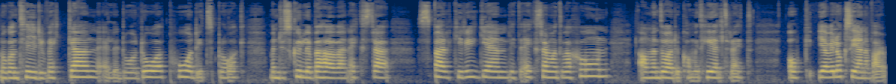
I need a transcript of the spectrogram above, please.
någon tid i veckan eller då och då på ditt språk, men du skulle behöva en extra spark i ryggen, lite extra motivation, ja men då har du kommit helt rätt. Och jag vill också gärna bara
